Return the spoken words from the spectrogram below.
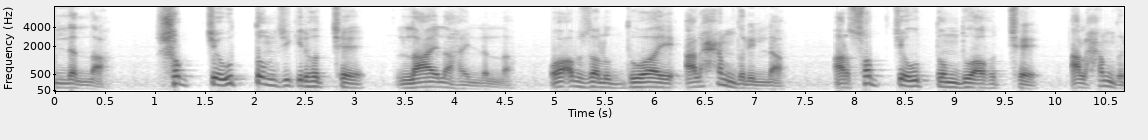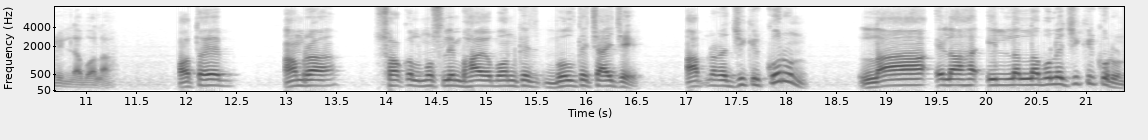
ইল্লাল্লাহ। সবচেয়ে উত্তম জিকির হচ্ছে লা ইলাহা ইল্লাল্লাহ। ও আফজালু দুয়ায়ে আলহামদুলিল্লাহ। আর সবচেয়ে উত্তম দোয়া হচ্ছে আলহামদুলিল্লাহ বলা। অতএব আমরা সকল মুসলিম ভাই বোনকে বলতে চাই যে, আপনারা জিকির করুন, লা এলাহা ইল্লাল্লাহ বলে জিকির করুন।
